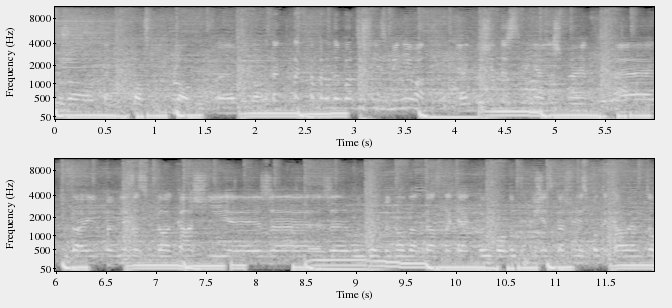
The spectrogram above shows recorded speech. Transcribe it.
dużo takich polskich blogów e. Tak, tak naprawdę bardzo się nie zmieniła. Jakby się też zmienialiśmy. E, tutaj pewnie zasługa Kasi, e, że, że mój blog wygląda teraz tak jak był, bo dopóki się z Kasią nie spotykałem, to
